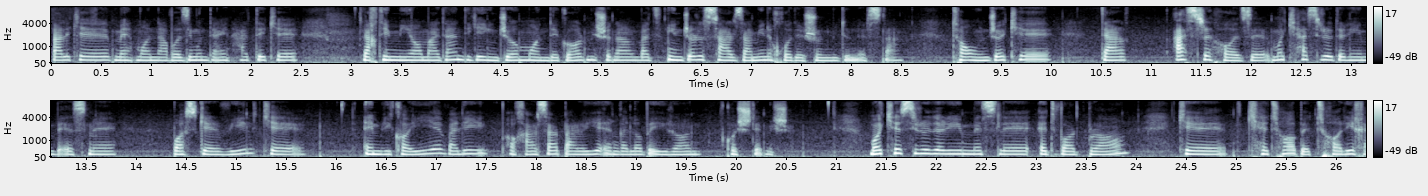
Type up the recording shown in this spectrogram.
بلکه مهمان نوازیمون در این حده که وقتی می آمدن دیگه اینجا ماندگار می شدن و اینجا رو سرزمین خودشون می دونستن تا اونجا که در عصر حاضر ما کسی رو داریم به اسم باسکرویل که امریکاییه ولی آخر سر برای انقلاب ایران کشته میشه. ما کسی رو داریم مثل ادوارد براون که کتاب تاریخ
